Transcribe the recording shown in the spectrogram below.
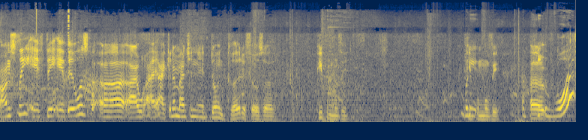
Honestly, if they if it was, uh, I, I I can imagine it doing good if it was a people movie. What people you? movie. A Uh, pe- what?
